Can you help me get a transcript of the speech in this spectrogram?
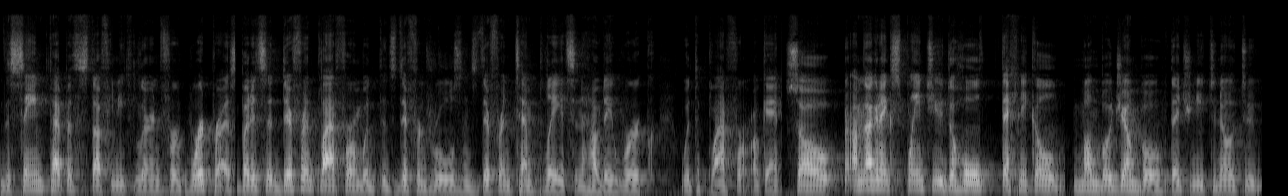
the same type of stuff you need to learn for WordPress, but it's a different platform with its different rules and its different templates and how they work with the platform, okay? So I'm not gonna explain to you the whole technical mumbo jumbo that you need to know to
